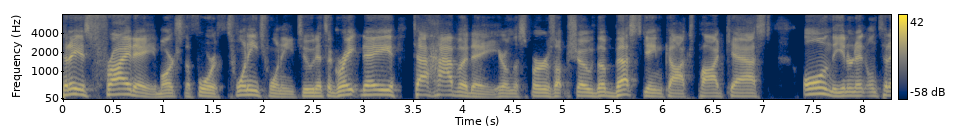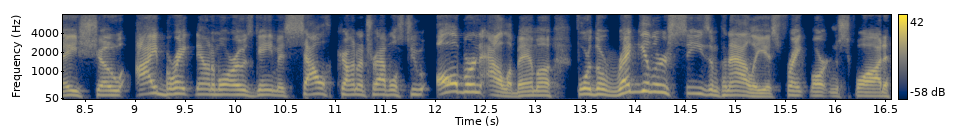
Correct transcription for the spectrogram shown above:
Today is Friday, March the 4th, 2022, and it's a great day to have a day here on the Spurs Up Show, the best Gamecocks podcast on the internet. On today's show, I break down tomorrow's game as South Carolina travels to Auburn, Alabama for the regular season finale as Frank Martin's squad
